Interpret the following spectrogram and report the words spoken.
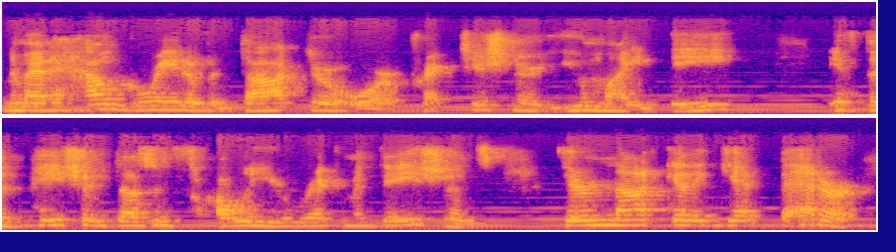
No matter how great of a doctor or a practitioner you might be, if the patient doesn't follow your recommendations, they're not going to get better.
